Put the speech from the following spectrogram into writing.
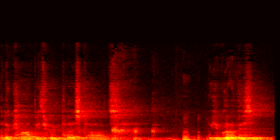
And it can't be through postcards. well, you've got to visit.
